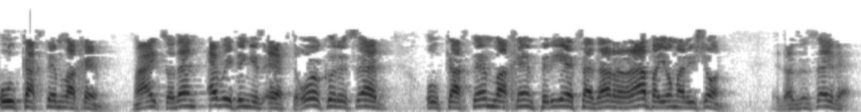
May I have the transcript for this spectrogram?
Ulkachtem Lachem. Right? So then everything is after. Or it could have said, Ulkachtem Lachem Periyet Hadar Ra Bayom Harishon. It doesn't say that.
